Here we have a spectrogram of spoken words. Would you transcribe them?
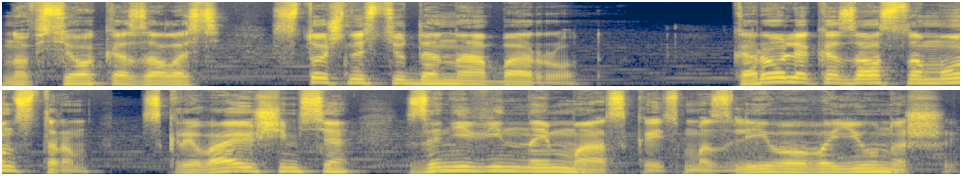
но все оказалось с точностью да наоборот. Король оказался монстром, скрывающимся за невинной маской смазливого юноши,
